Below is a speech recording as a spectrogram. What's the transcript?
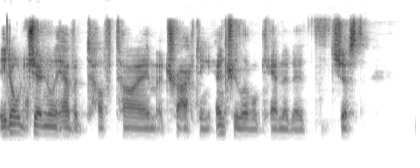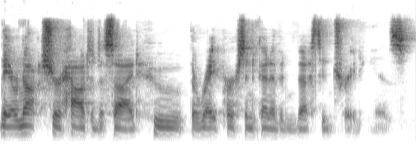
they don't generally have a tough time attracting entry level candidates. It's just they are not sure how to decide who the right person to kind of invest in trading is.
